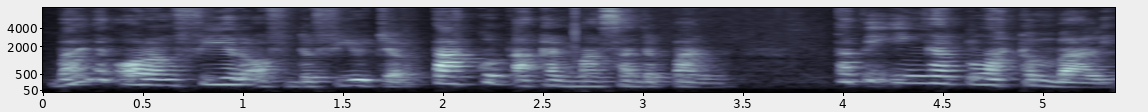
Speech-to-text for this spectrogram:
banyak orang fear of the future, takut akan masa depan. Tapi ingatlah kembali,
